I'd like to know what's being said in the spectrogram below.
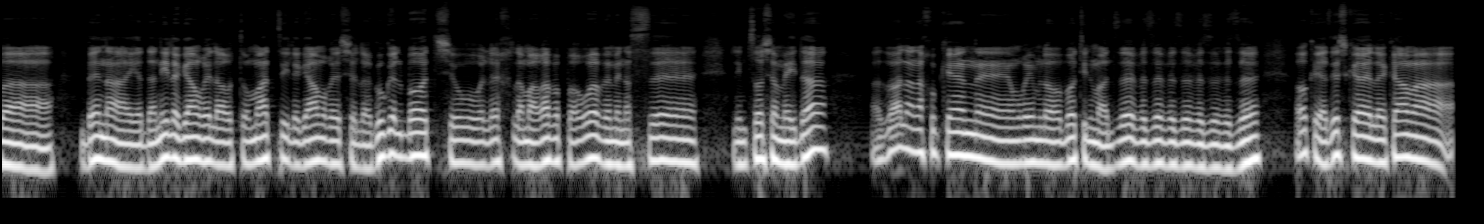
ב- בין הידני לגמרי לאוטומטי לגמרי של הגוגל בוט, שהוא הולך למערב הפרוע ומנסה למצוא שם מידע. אז וואלה, אנחנו כן אה, אומרים לו, בוא תלמד זה וזה וזה וזה וזה. אוקיי, אז יש כאלה כמה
